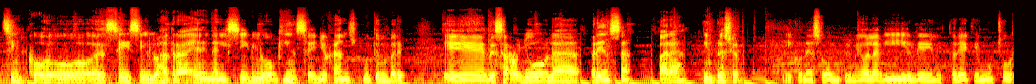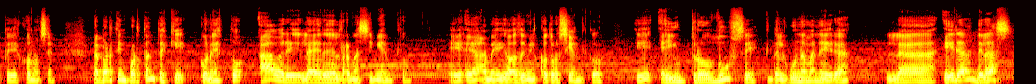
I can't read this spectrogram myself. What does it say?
cinco, seis siglos atrás, en el siglo XV, Johannes Gutenberg desarrolló la prensa para impresión y con eso imprimió la Biblia y la historia que muchos de ustedes conocen. La parte importante es que con esto abre la era del Renacimiento eh, a mediados de 1400 eh, e introduce de alguna manera la era de las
